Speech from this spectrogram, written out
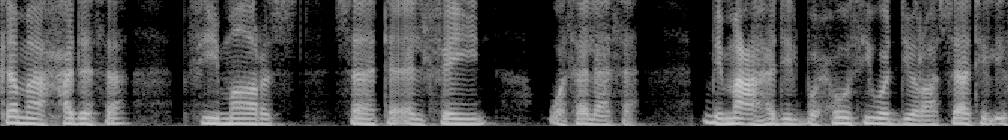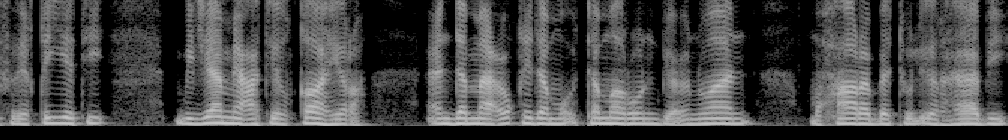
كما حدث في مارس سنة 2003 بمعهد البحوث والدراسات الإفريقية بجامعة القاهرة عندما عقد مؤتمر بعنوان محاربة الإرهاب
